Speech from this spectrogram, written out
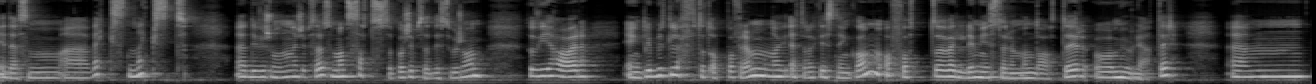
i det som er vekst, next. Eh, divisjonen i Schibsted, så man satser på Schibsted-distribusjon. Så vi har egentlig blitt løftet opp og frem etter at Kristin kom, og fått eh, veldig mye større mandater og muligheter. Um,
